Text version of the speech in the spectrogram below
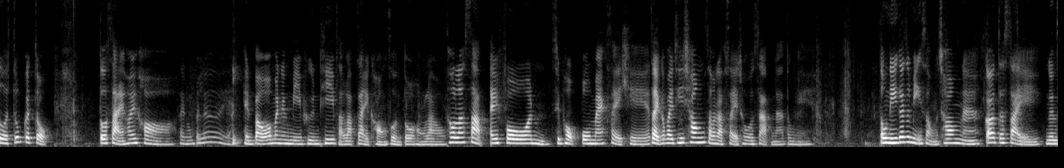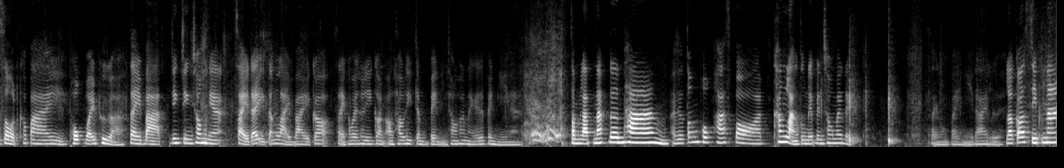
ตัวจุ๊บกระจกตัวสายห้อยคอ ใส่ลงไปเลย เห็นเปล่าว่ามันยังมีพื้นที่สำหรับใส่ของส่วนตัวของเรา โทรศัพท์ iPhone 16 Pro Max ใส่เคส ใส่เข้าไปที่ช่องสำหรับใส่โทรศัพท์นะตรงนี้ ตรงนี้ก็จะมีอีกสองช่องนะ ก็จะใส่เงินสดเข้าไป พกไว้เผื่อ ใส่บาทจริง ๆ ช่องเนี้ยใส่ได้อีกตั้งหลายใบ ก็ใส่เข้าไปเท่านี้ก่อน เอาเท่าที่จำเป็น ช่องข้างในก็จะเป็นอย่างนี้นะสำหรับนักเดินทาง อาจจะต้องพกพาสปอร์ต ข้างหลังตรงนี้เป็นช่องแม่เหล็กใส่ลงไปอย่างนี้ได้เลย แล้วก็ซิปหน้า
